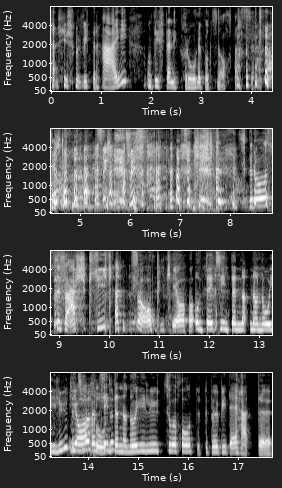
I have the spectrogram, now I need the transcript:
dann ist man wieder heim und ist dann in die Krone gut zu Nacht essen. Das ist dann Das ist, das war dann das grosse Fest, gewesen, dann das Abend, ja. und dort sind dann noch- neue Leute Ja, dann sind oder? dann noch neue Leute zugekommen. Der Böbi, der hat, äh,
